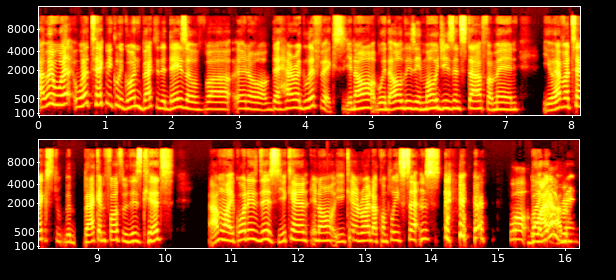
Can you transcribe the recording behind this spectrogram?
I mean, we're we're technically going back to the days of uh, you know, the hieroglyphics, you know, with all these emojis and stuff. I mean, you ever text back and forth with these kids? I'm like, what is this? You can't, you know, you can't write a complete sentence. but Well, yeah, Lila, I mean,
